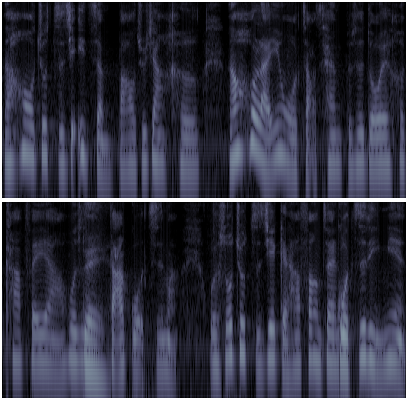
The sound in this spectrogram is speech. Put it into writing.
然后就直接一整包就这样喝。然后后来，因为我早餐不是都会喝咖啡啊，或者打果汁嘛，我有时候就直接给它放在果汁里面，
